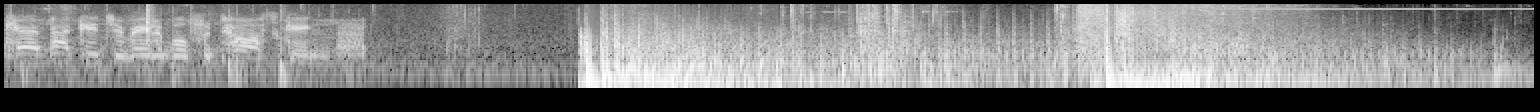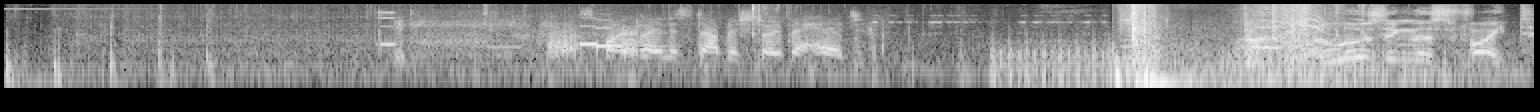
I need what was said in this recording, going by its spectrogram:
Care package available for tasking. Spy plane established overhead. We're losing this fight.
